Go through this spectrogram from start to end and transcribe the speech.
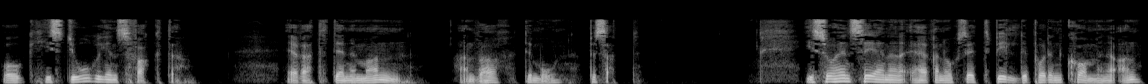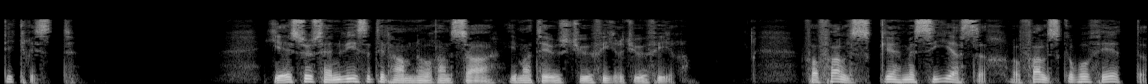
og historiens fakta er at denne mannen, han var demonbesatt. I så henseende er han også et bilde på den kommende antikrist, Jesus henviser til ham når han sa i Matteus 24, 24. For falske Messiaser og falske profeter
